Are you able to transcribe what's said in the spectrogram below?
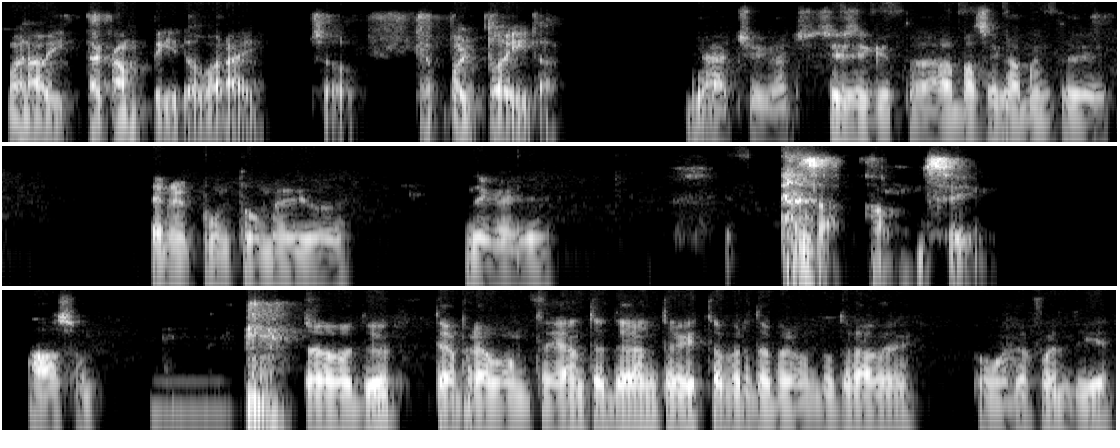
Buenavista Campito por ahí, so, que es Puerto Ita. Gacho, gacho. Sí, sí, que está básicamente en el punto medio de, de calle. Exacto, sí. Awesome. So, dude, te pregunté antes de la entrevista, pero te pregunto otra vez, ¿cómo te fue el día?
